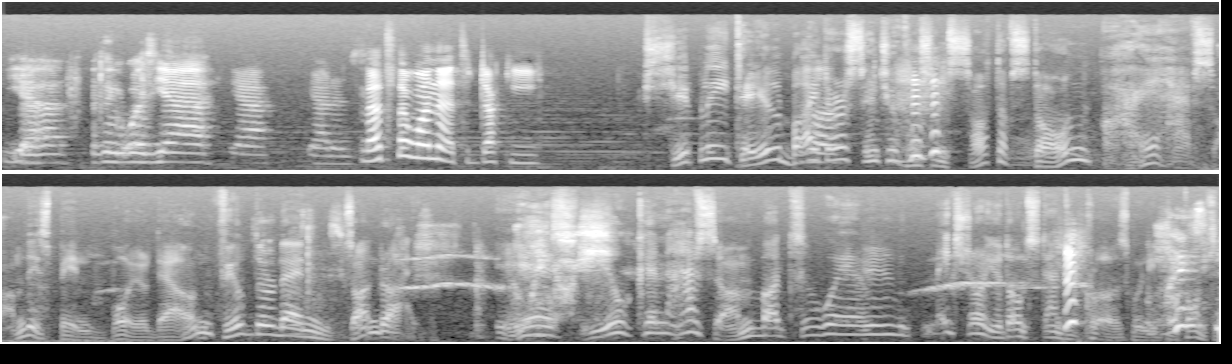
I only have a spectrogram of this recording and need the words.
Yeah, I think it was. Yeah, yeah, yeah, it is. That's the one that's ducky. Shipley tail biter Uh-huh. sent you for some sort of stone? I have some that's been boiled down, filtered, and sun-dried. Yes, you can have some, but, well, make sure you don't stand too close when you What is perform he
